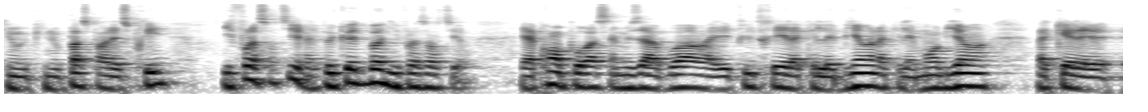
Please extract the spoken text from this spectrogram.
qui nous passe par l'esprit, il faut la sortir, elle peut que être bonne, il faut la sortir. Et après, on pourra s'amuser à voir, à les filtrer, laquelle est bien, laquelle est moins bien, laquelle est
